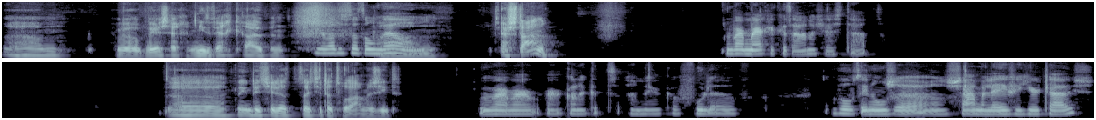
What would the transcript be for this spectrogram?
Ehm, wil ik weer zeggen, niet wegkruipen. Ja, wat is dat dan wel? Ehm, er staan. Waar merk ik het aan als jij staat? Eh, ik denk dat je dat, dat je dat wel aan me ziet. Waar, waar, waar kan ik het aan merken of voelen? Of bijvoorbeeld in onze samenleven hier thuis?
